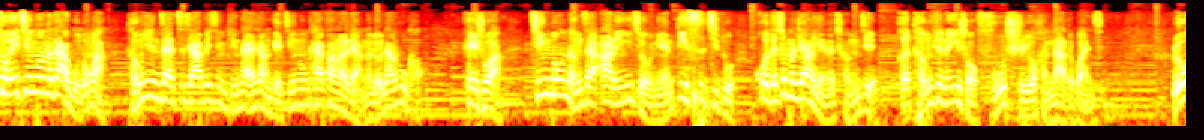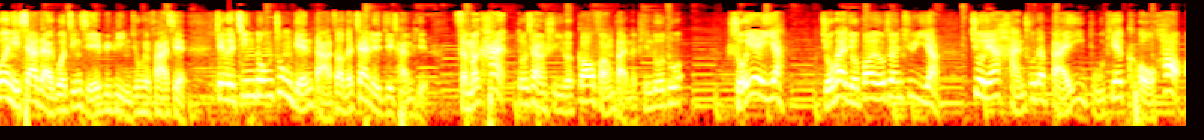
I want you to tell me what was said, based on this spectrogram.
作为京东的大股东啊，腾讯在自家微信平台上给京东开放了两个流量入口，可以说啊。京东能在二零一九年第四季度获得这么亮眼的成绩，和腾讯的一手扶持有很大的关系。如果你下载过惊喜 APP，你就会发现，这个京东重点打造的战略级产品，怎么看都像是一个高仿版的拼多多。首页一样，九块九包邮专区一样，就连喊出的百亿补贴口号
